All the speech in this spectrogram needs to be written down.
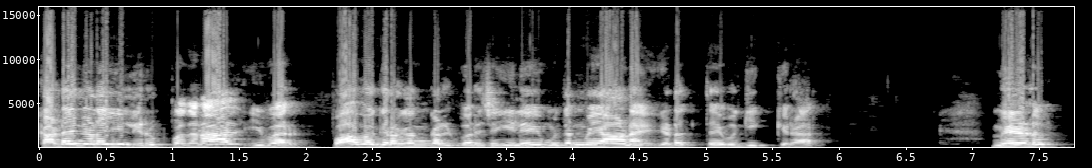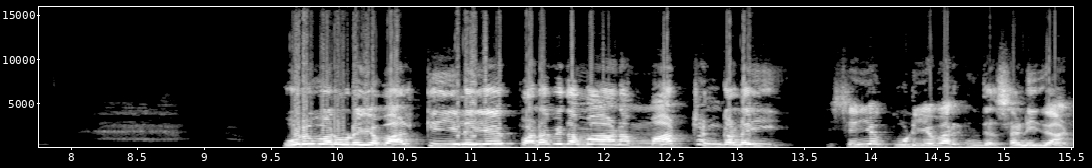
கடைநிலையில் இருப்பதனால் இவர் பாவகிரகங்கள் வரிசையிலே முதன்மையான இடத்தை வகிக்கிறார். மேலும் ஒருவருடைய வாழ்க்கையிலேயே பலவிதமான மாற்றங்களை செய்யக்கூடியவர் இந்த சனிதான்.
